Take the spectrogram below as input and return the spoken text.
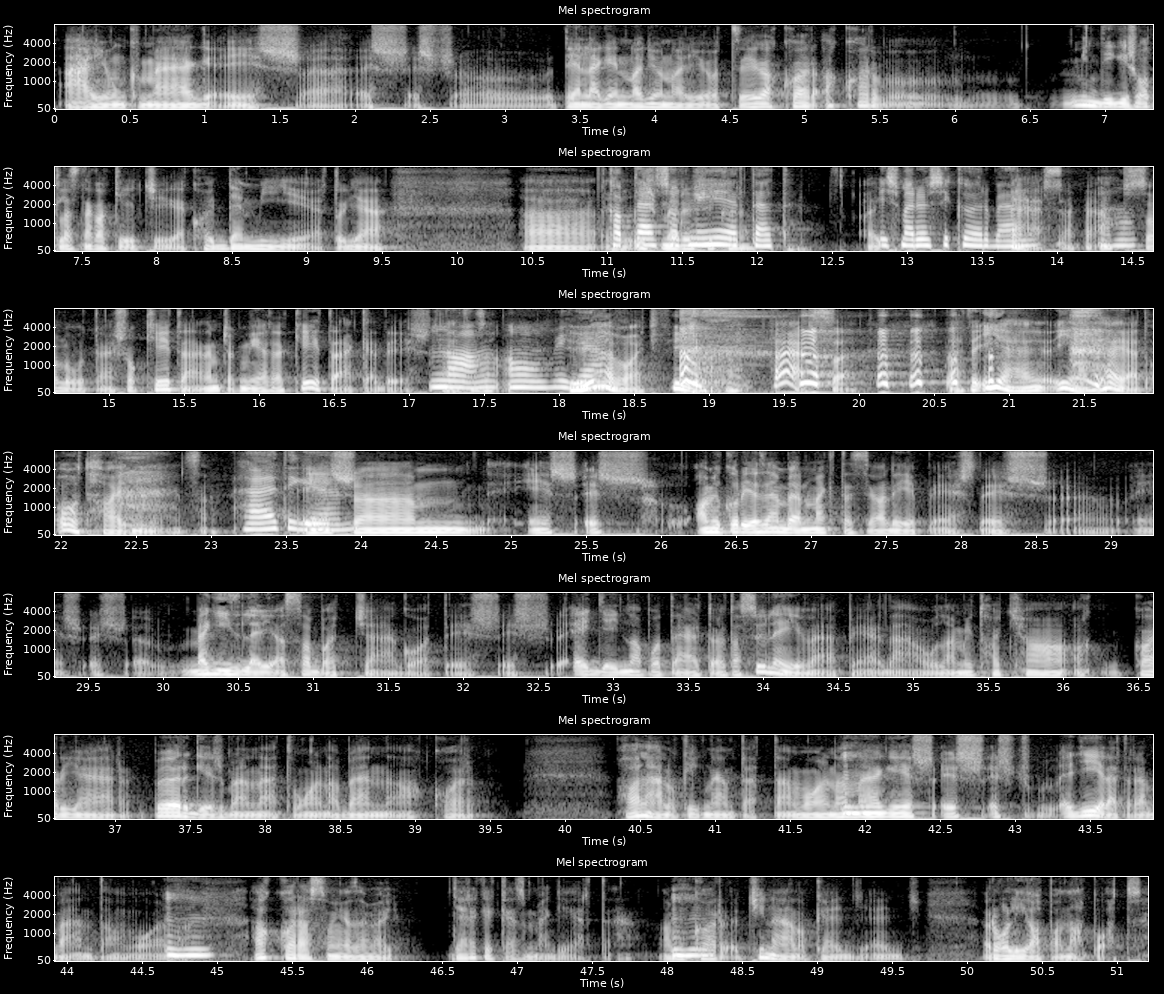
álljunk meg, és, és, és tényleg egy nagyon-nagyon jó cég, akkor, akkor mindig is ott lesznek a kétségek, hogy de miért, ugye? Kaptál sok miértet? Ismerősi körben? Persze, Aha. abszolút. Sok kétel, nem csak miért, kételkedés. Na, ez a, ó, igen. Hülye vagy? Figyelj, persze. Tehát ilyen, ilyen helyet ott hagyni. Hát igen. És, um, és, és amikor az ember megteszi a lépést, és, és, és megízleli a szabadságot, és, és egy-egy napot eltölt a szüleivel például, amit hogyha a karrier pörgésben lett volna benne, akkor halálokig nem tettem volna uh-huh. meg, és, és, és egy életre bántam volna. Uh-huh. Akkor azt mondja az ember, hogy gyerekek, ez megérte. Amikor uh-huh. csinálok egy, egy roli apa napot,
